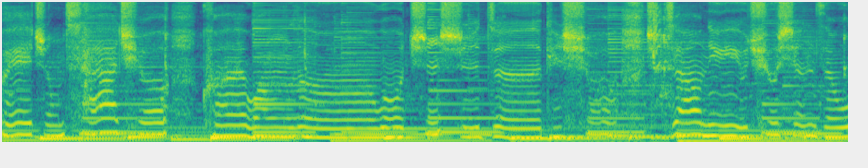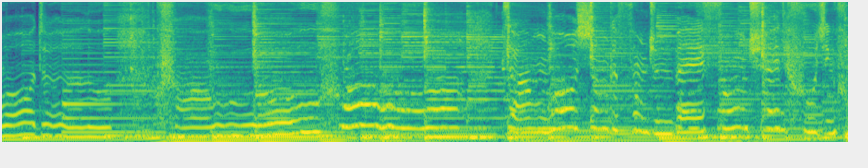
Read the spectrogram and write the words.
伪装太久，快忘了我真实的感受。直到你又出现在我的路忽近忽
